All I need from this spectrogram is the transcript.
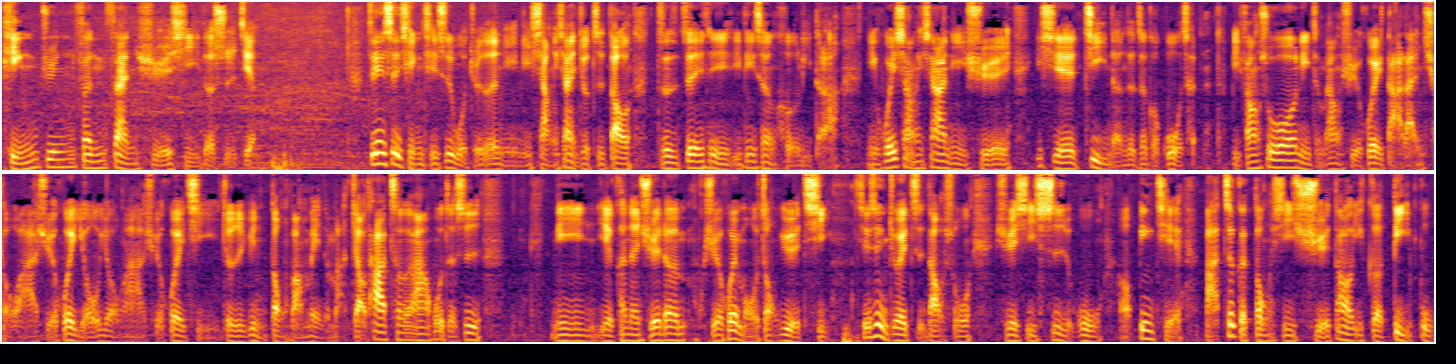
平均分散学习的时间。这件事情其实我觉得你你想一下你就知道，这这件事情一定是很合理的啦。你回想一下你学一些技能的这个过程，比方说你怎么样学会打篮球啊，学会游泳啊，学会骑就是运动方面的嘛，脚踏车啊，或者是。你也可能学了学会某种乐器，其实你就会知道说学习事物哦，并且把这个东西学到一个地步，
